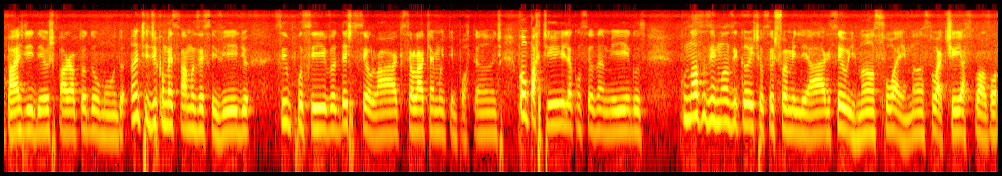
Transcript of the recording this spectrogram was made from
paz de Deus para todo mundo. Antes de começarmos esse vídeo, se possível, deixe seu like, seu like é muito importante. Compartilha com seus amigos, com nossos irmãos em Cristo, seus familiares, seu irmão, sua irmã, sua tia, sua avó.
